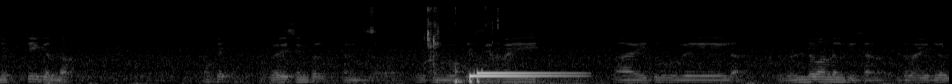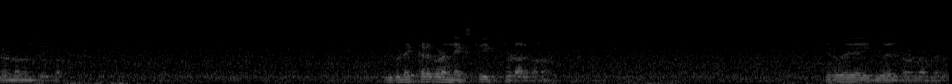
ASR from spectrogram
నిఫ్టీకి వెళ్దాం okay it's very simple and ఇరవై ఐదు వేల రెండు వందలు తీసాను ఇరవై ఐదు వేల రెండు వందలు చూద్దాం. ఇది కూడా ఇక్కడ కూడా నెక్స్ట్ వీక్ చూడాలి మనం. ఇరవై ఐదు వేల రెండు వందలు.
